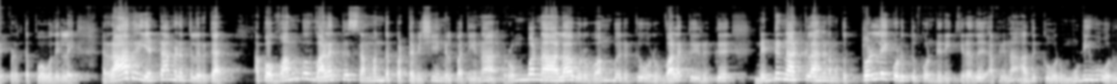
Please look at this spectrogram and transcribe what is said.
ஏற்படுத்த போவதில்லை. ராகு எட்டாம் இடத்தில் இருக்கார். அப்போ வம்பு வழக்கு சம்பந்தப்பட்ட விஷயங்கள் பார்த்தீங்கன்னா ரொம்ப நாளாக ஒரு வம்பு இருக்கு ஒரு வழக்கு இருக்கு. நெட்டு நாட்களாக நமக்கு தொல்லை கொடுத்து கொண்டிருக்கிறது அப்படின்னா அதுக்கு ஒரு முடிவு ஒரு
